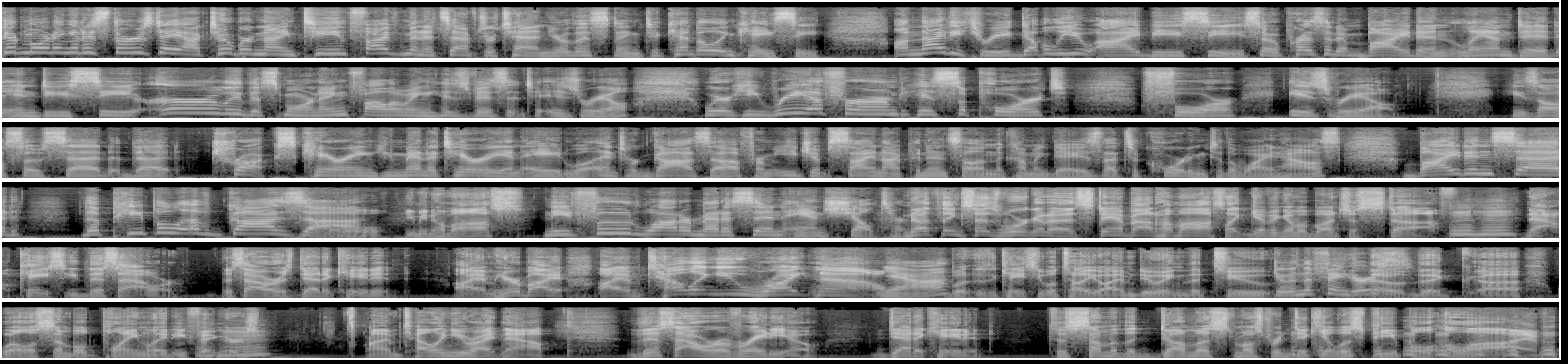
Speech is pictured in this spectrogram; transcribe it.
Good morning. It is Thursday, October 19th, five minutes after 10. You're listening to Kendall and Casey on 93 WIBC. So, President Biden landed in D.C. early this morning following his visit to Israel, where he reaffirmed his support for Israel. He's also said that trucks carrying humanitarian aid will enter Gaza from Egypt's Sinai Peninsula in the coming days. That's according to the White House. Biden said the people of Gaza Oh, you mean Hamas? need food, water, medicine, and shelter. Nothing says we're going to stamp out Hamas like giving them a bunch of stuff. Mm-hmm. Now, Casey, this hour, this hour is dedicated. I am hereby, I am telling you right now. Yeah. But Casey will tell you I am doing the two. Doing the fingers. The, the uh, well assembled plain lady fingers. I'm telling you right now, this hour of radio dedicated to some of the dumbest, most ridiculous people alive.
